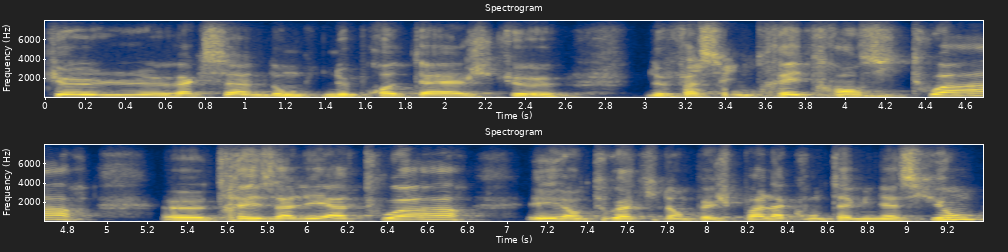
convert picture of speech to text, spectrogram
que le vaccin donc ne protège que de façon très transitoire, euh, très aléatoire, et en tout cas qui n'empêche pas la contamination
